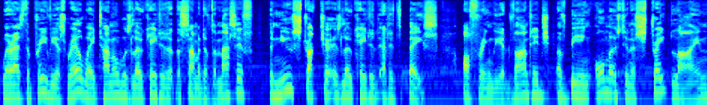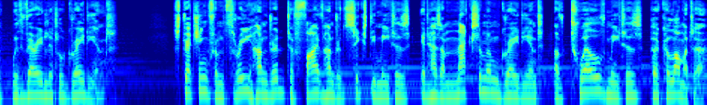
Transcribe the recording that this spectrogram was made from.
Whereas the previous railway tunnel was located at the summit of the massif, the new structure is located at its base, offering the advantage of being almost in a straight line with very little gradient. Stretching from 300 to 560 meters, it has a maximum gradient of 12 meters per kilometer,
